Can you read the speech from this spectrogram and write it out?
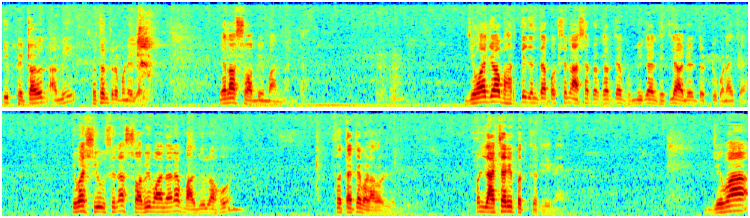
ती फेटाळून आम्ही स्वतंत्रपणे लढलो. याला स्वाभिमान म्हणतात. जेव्हा जेव्हा भारतीय जनता पक्षानं अशा प्रकारच्या भूमिका घेतल्या आढळ तट्टूपणाच्या तेव्हा शिवसेना स्वाभिमानानं बाजूला होऊन स्वतःच्या बळावर लढलेली. पण लाचारी पत्करली नाही. जेव्हा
